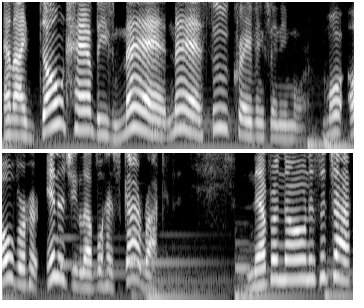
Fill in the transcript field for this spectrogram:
And I don't have these mad, mad food cravings anymore. Moreover, her energy level has skyrocketed. Never known as a jock,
